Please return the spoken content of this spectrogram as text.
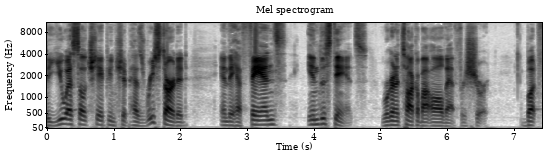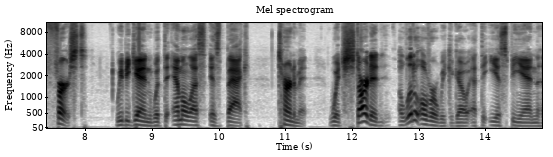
the USL Championship has restarted, and they have fans in the stands. We're going to talk about all that for sure. But first, we begin with the MLS is Back tournament, which started a little over a week ago at the ESPN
